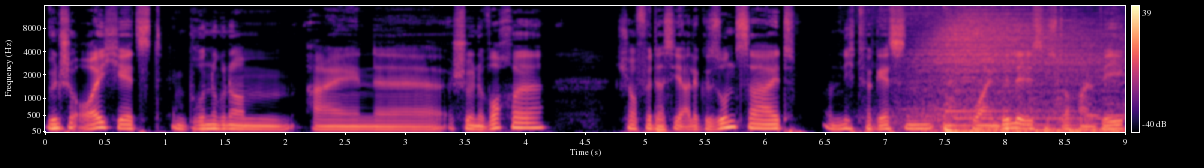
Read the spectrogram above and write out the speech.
wünsche euch jetzt im Grunde genommen eine schöne Woche. Ich hoffe, dass ihr alle gesund seid und nicht vergessen, wo ein Wille ist, ist doch ein Weg.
